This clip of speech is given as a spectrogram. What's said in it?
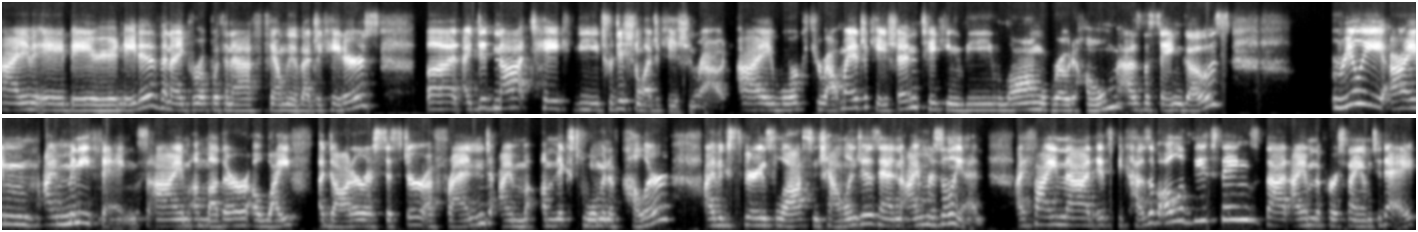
I'm a Bay Area native and I grew up within a family of educators, but I did not take the traditional education route. I worked throughout my education, taking the long road home, as the saying goes really i'm i'm many things. I'm a mother a wife a daughter a sister a friend. I'm a mixed woman of color. I've experienced loss and challenges and i'm resilient. I find that it's because of all of these things that i am the person i am today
